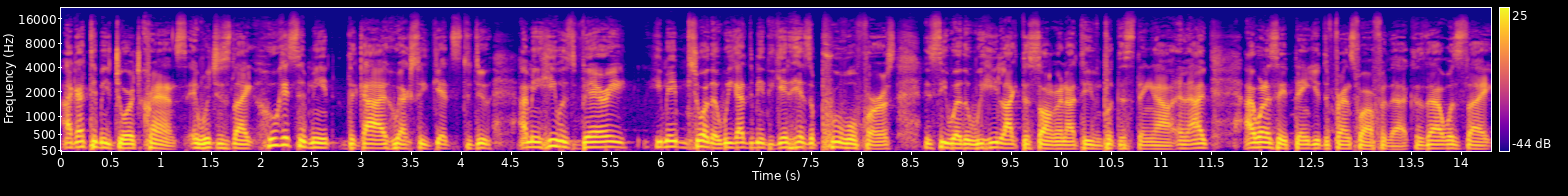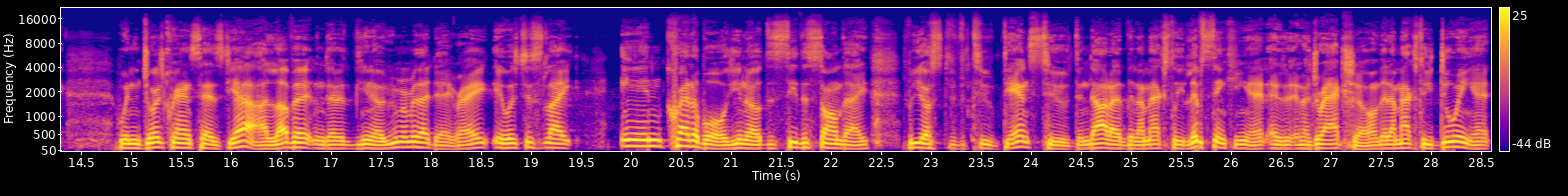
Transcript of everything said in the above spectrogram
I got to meet George Kranz, eh, which is like, who gets to meet the guy who actually gets to do? I mean, he was very. He made sure that we got to meet to get his approval first to see whether we, he liked the song or not to even put this thing out. And I, I want to say thank you to Francois for that because that was like when George Kranz says, "Yeah, I love it," and that, you know, you remember that day, right? It was just like incredible, you know, to see the song that I we used to, to dance to, Dindada, that I'm actually lip syncing it in a drag show, and that I'm actually doing it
